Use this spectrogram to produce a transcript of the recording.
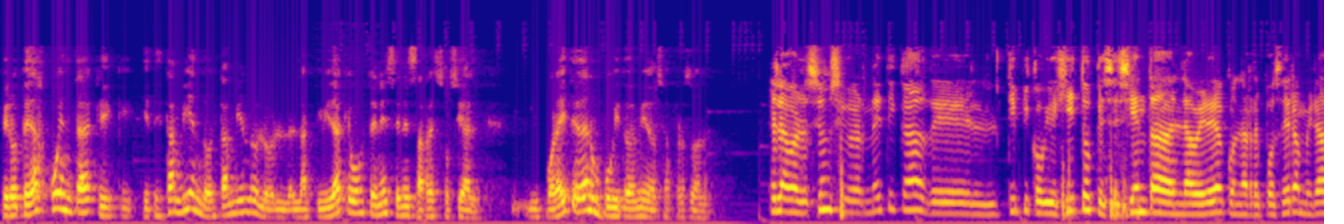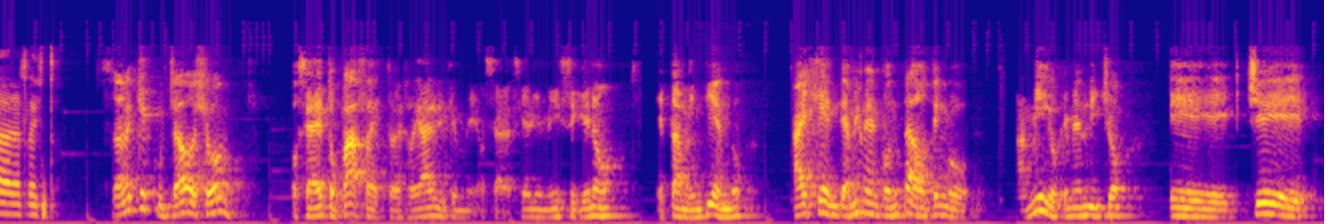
pero te das cuenta que, te están viendo, están viendo la actividad que vos tenés en esa red social, y por ahí te dan un poquito de miedo esas personas. Es la versión cibernética del típico viejito que se sienta en la vereda con la reposera a mirar al resto. ¿Sabés qué he escuchado yo? O sea, esto pasa, esto es real, que me, o sea, si alguien me dice que no, está mintiendo. Hay gente, a mí me han contado, tengo amigos que me han dicho, eh, che,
